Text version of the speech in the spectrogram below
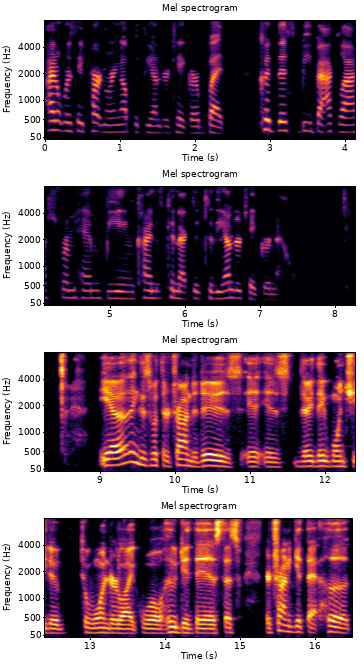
I don't want to say partnering up with The Undertaker, but could this be backlash from him being kind of connected to The Undertaker now? Yeah, I think is what they're trying to do is is they they want you to to wonder like, well, who did this? That's they're trying to get that hook.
